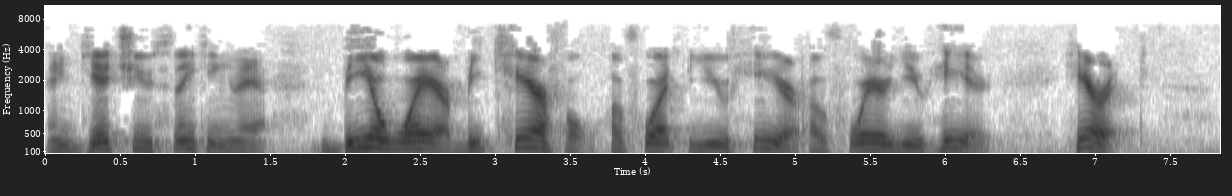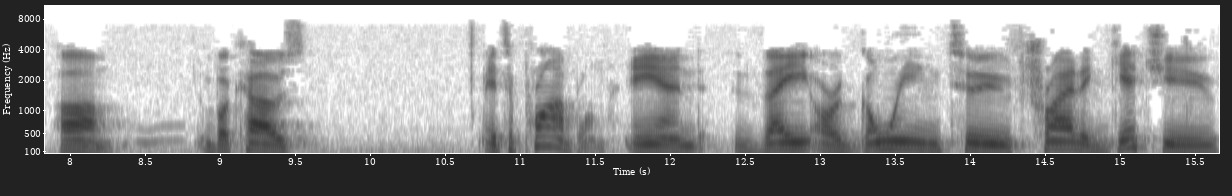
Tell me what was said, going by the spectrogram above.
and get you thinking that. Be aware, be careful of what you hear, of where you hear, hear it um, because it's a problem, and they are going to try to get you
